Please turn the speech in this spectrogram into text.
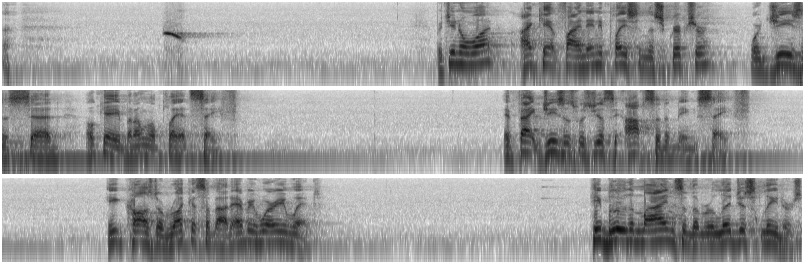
but you know what? I can't find any place in the scripture where Jesus said, okay, but I'm going to play it safe. In fact, Jesus was just the opposite of being safe. He caused a ruckus about everywhere he went. He blew the minds of the religious leaders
